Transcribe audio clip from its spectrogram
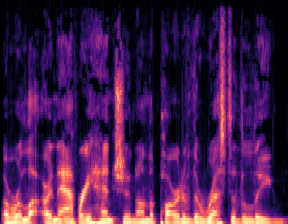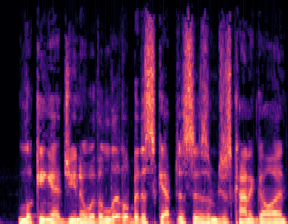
a an apprehension on the part of the rest of the league looking at Geno with a little bit of skepticism, just kind of going,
